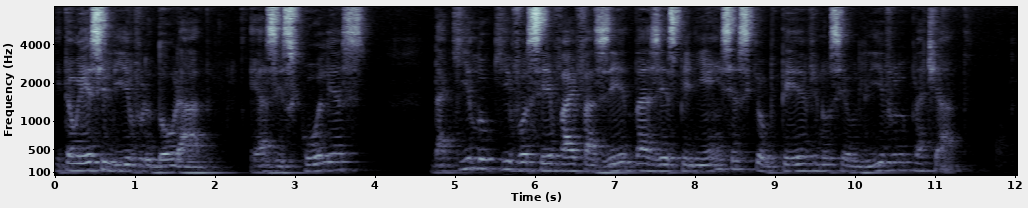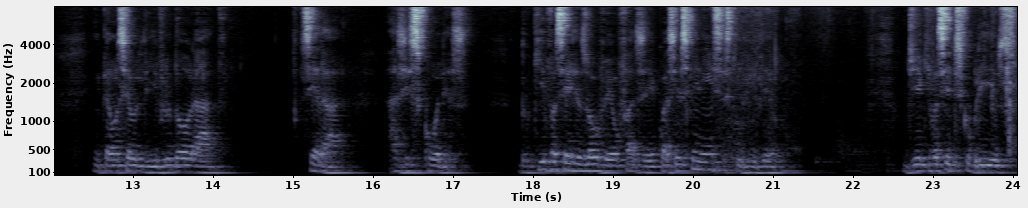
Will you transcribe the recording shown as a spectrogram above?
Então, esse livro dourado, é as escolhas daquilo que você vai fazer das experiências que obteve no seu livro prateado. Então, o seu livro dourado será as escolhas do que você resolveu fazer com as experiências que viveu. O dia que você descobrir isso,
